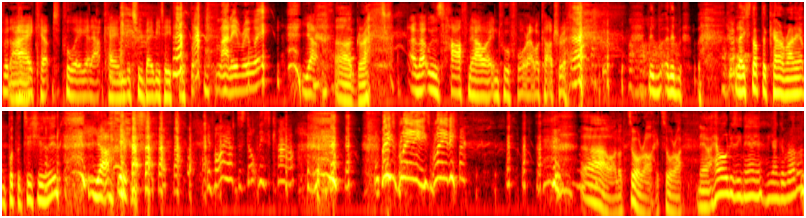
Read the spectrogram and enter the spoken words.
but I kept pulling, and out came the two baby teeth with. Blood everywhere. Yeah. Oh, great. And that was half an hour into a four hour car trip. Did, did, they stopped the car and run out and put the tissues in? yeah. If I have to stop this car, But he's bleeding, he's bleeding. oh, look, it's all right, it's all right. Now, how old is he now, younger brother?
